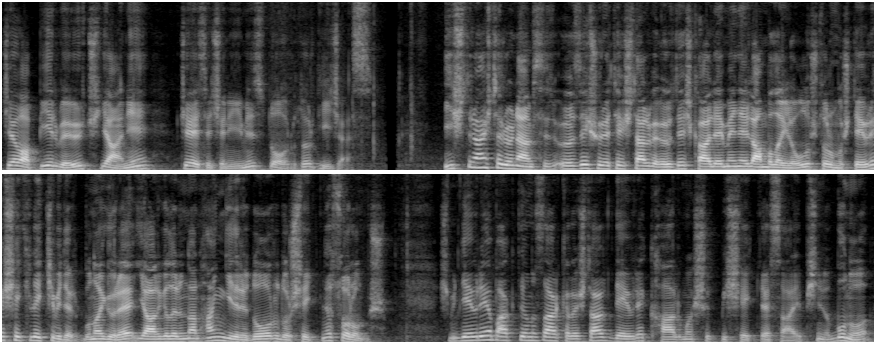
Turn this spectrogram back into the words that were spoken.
Cevap 1 ve 3 yani C seçeneğimiz doğrudur diyeceğiz. İç dirençler önemsiz, özdeş üreteçler ve özdeş KLMN lambalarıyla oluşturulmuş devre şekil ekibidir. Buna göre yargılarından hangileri doğrudur şeklinde sorulmuş. Şimdi devreye baktığımızda arkadaşlar devre karmaşık bir şekle sahip. Şimdi bunu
